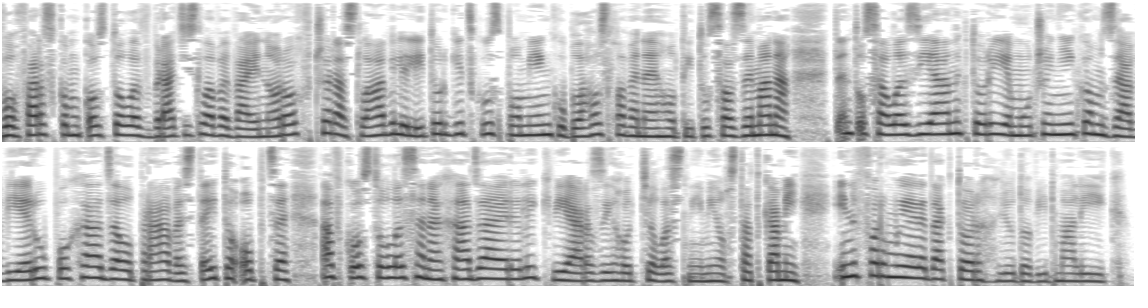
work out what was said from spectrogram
Vo Farskom kostole v Bratislave Vajnoroch včera slávili liturgickú spomienku blahoslaveného Titusa Zemana. Tento Salesián, ktorý je mučeníkom za vieru, pochádzal práve z tejto obce a v kostole sa nachádza aj relikviár s jeho telesnými ostatkami. Informuje redaktor Ľudovít Malík.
